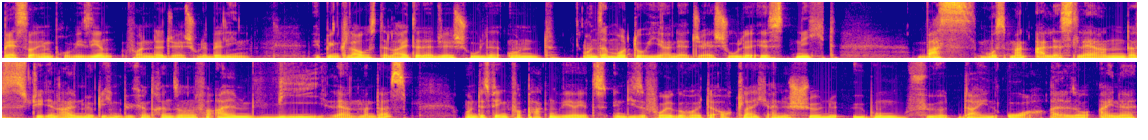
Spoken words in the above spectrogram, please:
Besser improvisieren von der Jazzschule Berlin. Ich bin Klaus, der Leiter der Jazzschule und unser Motto hier an der Jazzschule ist nicht, was muss man alles lernen, das steht in allen möglichen Büchern drin, sondern vor allem, wie lernt man das? Und deswegen verpacken wir jetzt in diese Folge heute auch gleich eine schöne Übung für dein Ohr. Also eine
